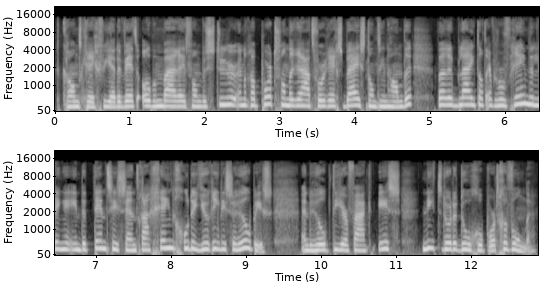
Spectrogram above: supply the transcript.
De krant kreeg via de wet openbaarheid van bestuur een rapport van de Raad voor Rechtsbijstand in handen... waaruit blijkt dat er voor vreemdelingen in detentiecentra geen goede juridische hulp is. En de hulp die er vaak is, niet door de doelgroep wordt gevonden.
